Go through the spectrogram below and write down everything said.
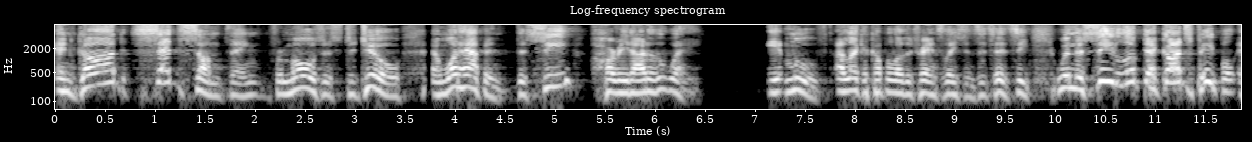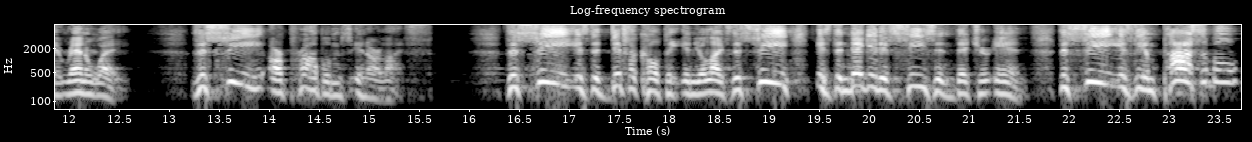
And god said something for moses to do. And what happened? The sea hurried out of the way it moved. I like a couple other translations. It says, see, when the sea looked at God's people, it ran away. The sea are problems in our life. The sea is the difficulty in your life. The sea is the negative season that you're in. The sea is the impossible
